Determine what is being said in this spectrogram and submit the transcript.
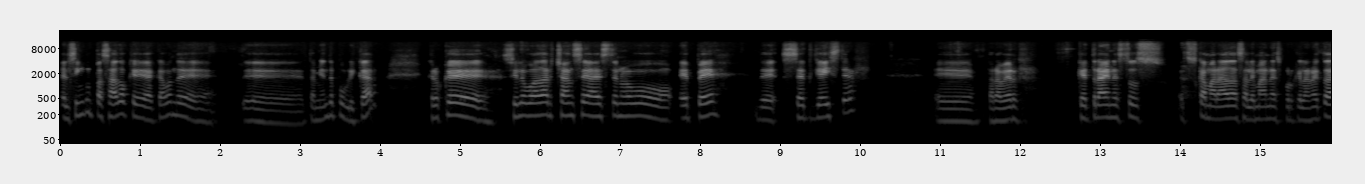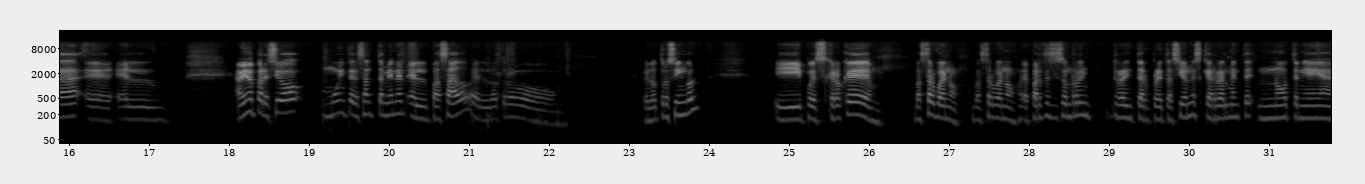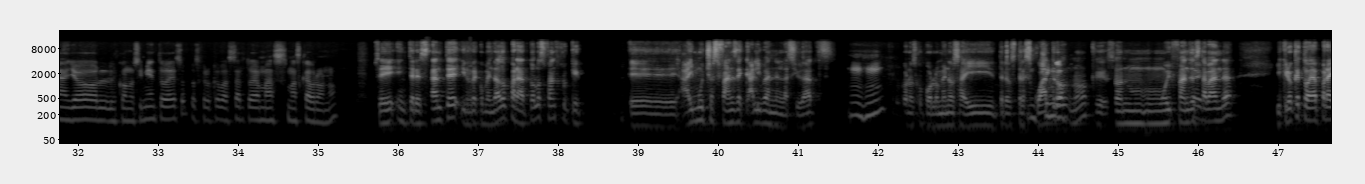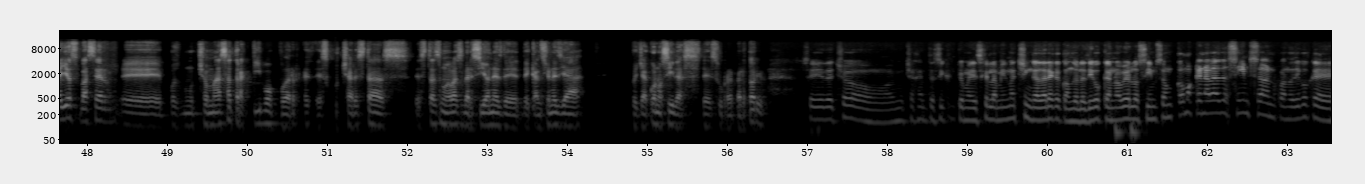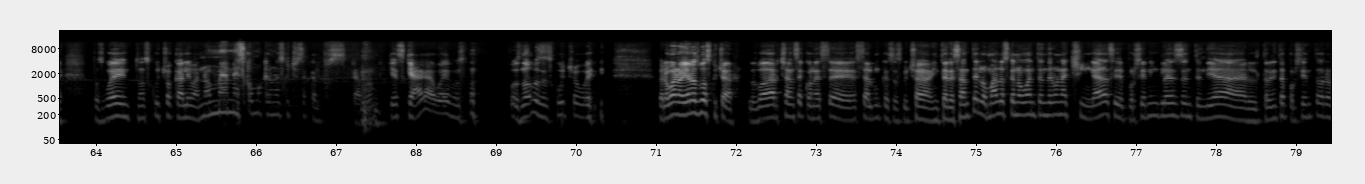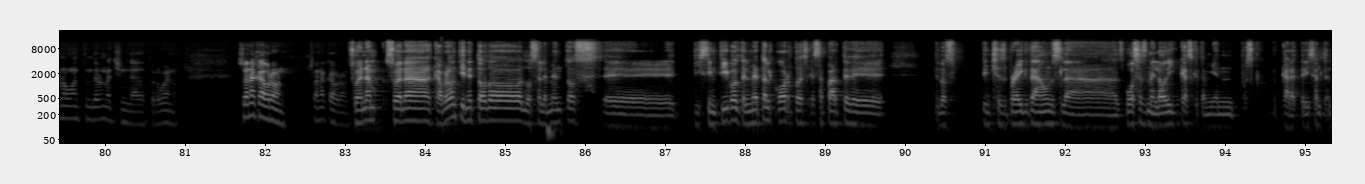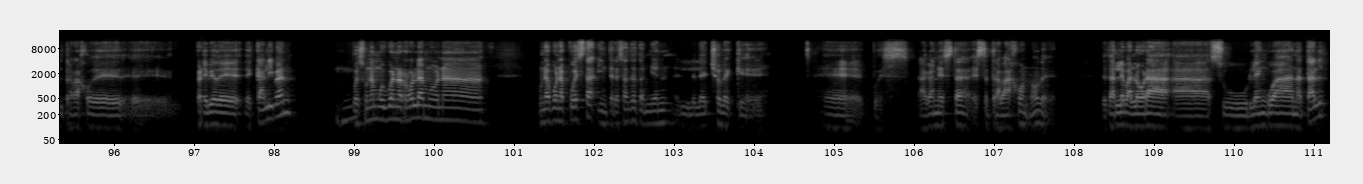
el single pasado que acaban de, de, también de publicar, creo que sí le voy a dar chance a este nuevo EP de Seth Geister eh, para ver qué traen estos, estos camaradas alemanes, porque la neta, eh, el, a mí me pareció muy interesante también el, el, pasado, el otro, el otro single, y pues creo que va a estar bueno, va a estar bueno. Aparte, si son reinterpretaciones que realmente no tenía yo el conocimiento de eso, pues creo que va a estar todavía más, más cabrón, ¿no? Sí, interesante y recomendado para todos los fans porque eh, hay muchos fans de Caliban en la ciudad. Conozco por lo menos ahí tres, tres, cuatro, ¿no? Que son muy fans de esta banda. Y creo que todavía para ellos va a ser eh, pues mucho más atractivo poder escuchar estas, estas nuevas versiones de, de canciones ya, pues ya conocidas de su repertorio. Sí, de hecho, hay mucha gente así que me dice la misma chingadera que cuando les digo que no veo los Simpson. ¿Cómo que no ves los Simpson? Cuando digo que, pues, güey, no escucho Caliban. No mames, ¿cómo que no escuchas a Caliban? Pues, cabrón, ¿qué quieres que haga, güey? Pues, pues, no los escucho, güey. Pero bueno, ya los voy a escuchar. Les voy a dar chance con este, este álbum que se escucha interesante. Lo malo es que no voy a entender una chingada. Si de por sí en inglés entendía el 30%, ahora no voy a entender una chingada. Pero bueno, suena cabrón. Suena cabrón. Suena, suena cabrón, tiene todos los elementos eh, distintivos del metalcore, esa parte de, los pinches breakdowns, las voces melódicas que también pues, caracteriza el, trabajo de, eh, previo de, Caliban. Pues una muy buena rola, muy buena, una buena apuesta. Interesante también el, hecho de que eh, pues hagan esta, este trabajo, ¿no? De, de darle valor a, a, su lengua natal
